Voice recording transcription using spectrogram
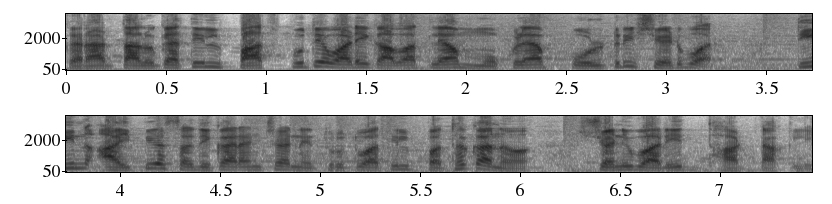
कराड तालुक्यातील पाचपुतेवाडी गावातल्या मोकळ्या पोल्ट्री शेडवर तीन आय पी एस अधिकाऱ्यांच्या नेतृत्वातील पथकानं शनिवारी धाड टाकली.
